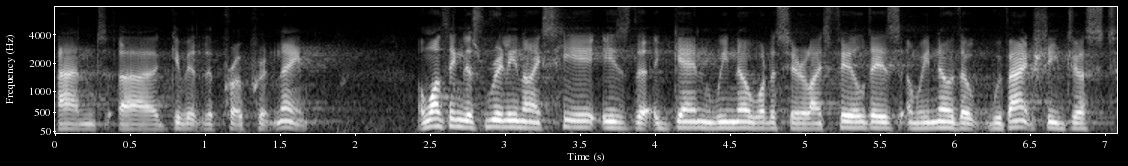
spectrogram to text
and uh, give it the appropriate name. And one thing that's really nice here is that, again, we know what a serialized field is, and we know that we've actually just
